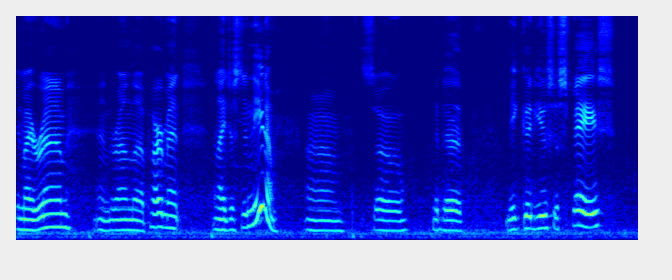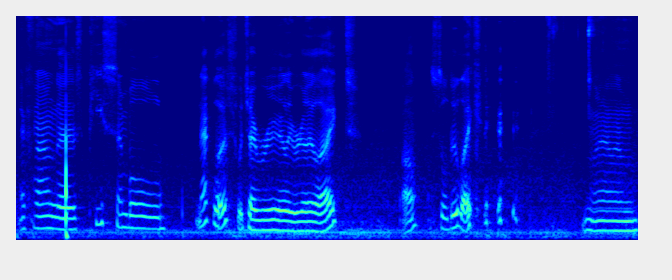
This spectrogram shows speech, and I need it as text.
in my room and around the apartment, and I just didn't need them. Um, so had to make good use of space. I found this peace symbol necklace, which I really, really liked. Well, I still do like it. um,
